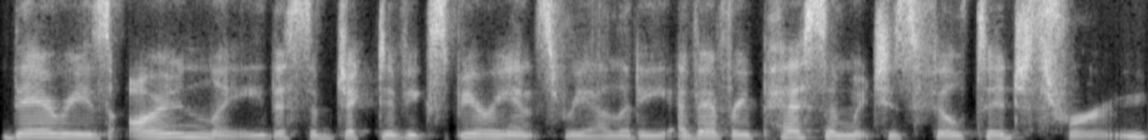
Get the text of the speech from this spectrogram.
There is only the subjective experience reality of every person, which is filtered through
